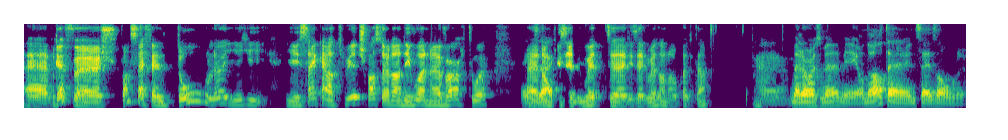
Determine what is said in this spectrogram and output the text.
Euh, bref, euh, je pense que ça fait le tour. Là. Il, est, il est 58. Je pense que tu as un rendez-vous à 9h, toi. Euh, donc, les alouettes, les alouettes, on n'aura pas le temps. Malheureusement, mais on a hâte à une saison, là.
